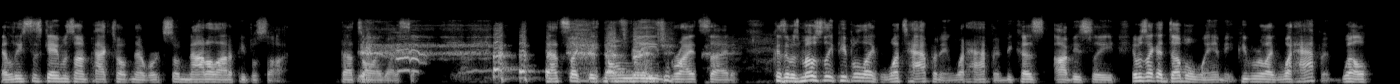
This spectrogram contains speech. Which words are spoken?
at least this game was on Pac 12 Network, so not a lot of people saw it. That's all I got to say. That's like the That's only bright side because it was mostly people like, What's happening? What happened? Because obviously it was like a double whammy. People were like, What happened? Well,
